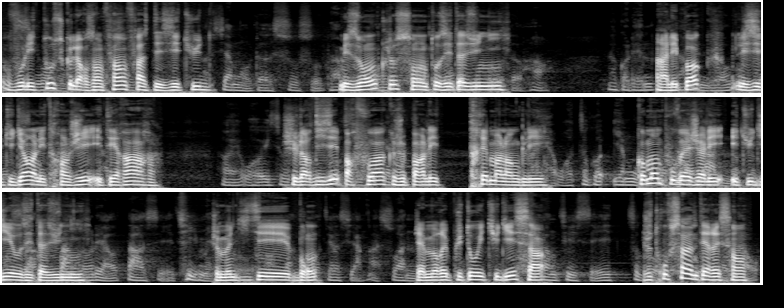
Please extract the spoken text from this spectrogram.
voulaient tous que leurs enfants fassent des études. Mes oncles sont aux États-Unis. À l'époque, les étudiants à l'étranger étaient rares. Je leur disais parfois que je parlais très mal anglais. Comment pouvais-je aller étudier aux États-Unis? Je me disais, bon, j'aimerais plutôt étudier ça. Je trouve ça intéressant.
